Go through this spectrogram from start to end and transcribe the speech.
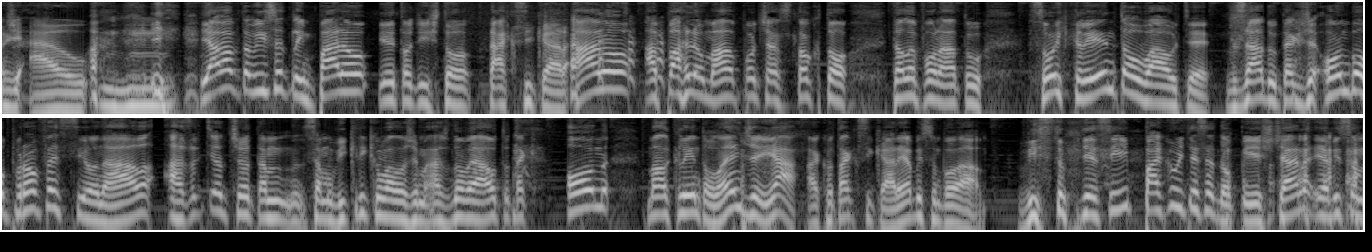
že au. Mhm. Ja vám to vysvetlím. Paľo je totiž to taxikár. Áno, a Paľo mal počas tohto telefonátu svojich klientov v aute vzadu, takže on bol profesionál a zatiaľ, čo tam sa mu vykrikovalo, že máš nové auto, tak on mal klientov. Lenže ja, ako taxikár, ja by som povedal, vystúpte si, pakujte sa do Piešťan, ja by som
